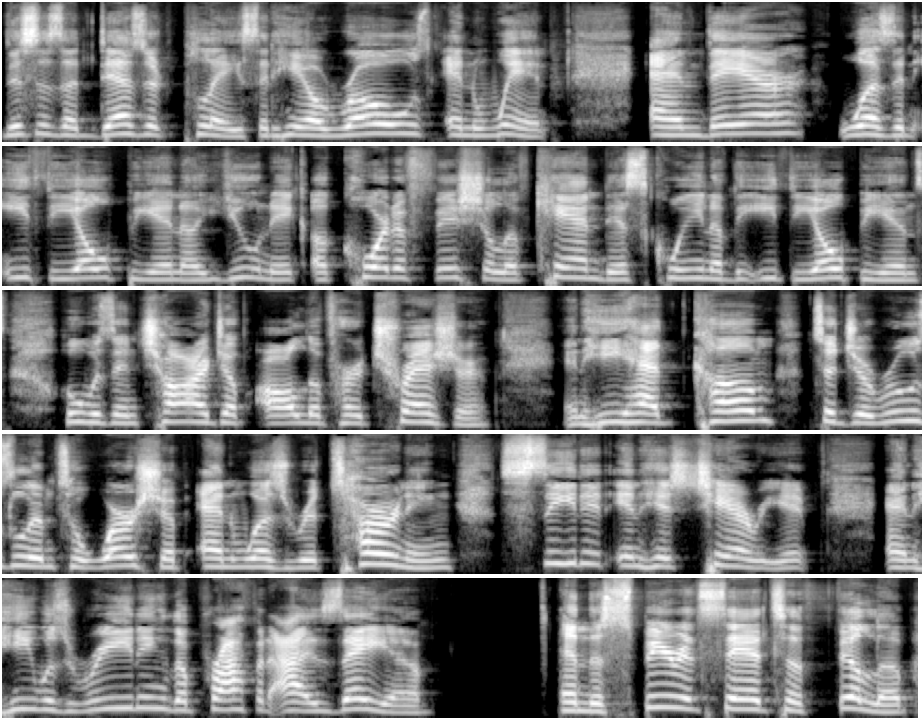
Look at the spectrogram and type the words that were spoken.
This is a desert place. And he arose and went. And there was an Ethiopian, a eunuch, a court official of Candace, queen of the Ethiopians, who was in charge of all of her treasure. And he had come to Jerusalem to worship and was returning, seated in his chariot. And he was reading the prophet Isaiah and the spirit said to Philip,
